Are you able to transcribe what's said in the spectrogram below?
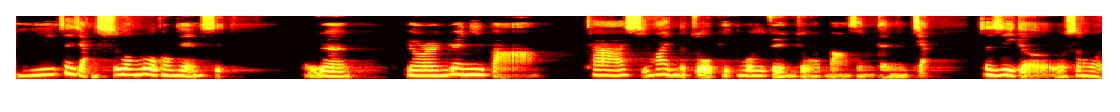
咦，在讲失望落空这件事。我觉得有人愿意把。他喜欢你的作品，或是觉得你做很棒的事情，跟你讲，这是一个我身为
